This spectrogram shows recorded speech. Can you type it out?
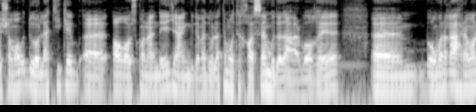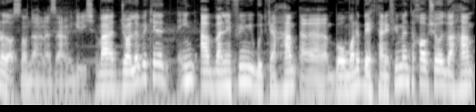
شما دولتی که آغاز کننده جنگ بوده و دولت متخاصم بوده در واقع به عنوان قهرمان داستان در نظر میگیریش. و جالبه که این اولین فیلمی بود که هم به عنوان بهترین فیلم انتخاب شد و هم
